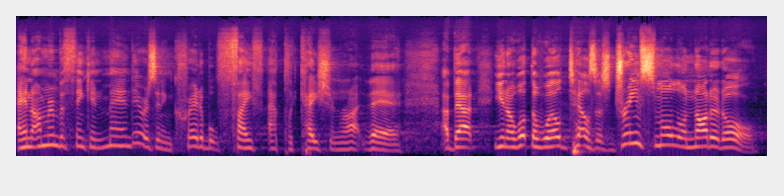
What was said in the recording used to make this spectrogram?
And I remember thinking, man, there is an incredible faith application right there about, you know, what the world tells us dream small or not at all.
